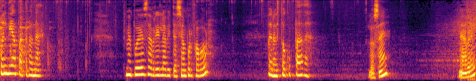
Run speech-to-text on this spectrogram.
Buen día, patrona. ¿Me puedes abrir la habitación, por favor? Pero está ocupada. Lo sé. ¿Me abres?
